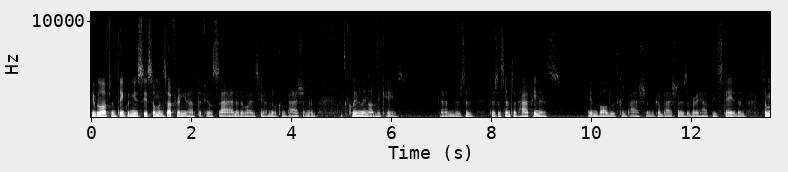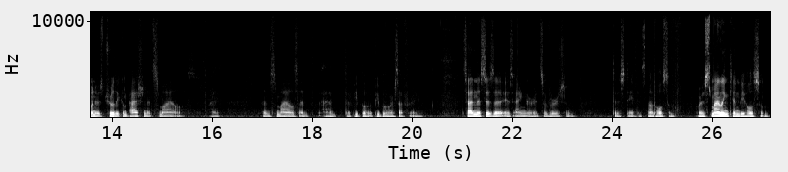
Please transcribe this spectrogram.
People often think when you see someone suffering, you have to feel sad, otherwise you have no compassion. And that's clearly not the case. Um, there's, a, there's a sense of happiness involved with compassion. Compassion is a very happy state, and someone who's truly compassionate smiles, right? And smiles at, at the people, people who are suffering. Sadness is, a, is anger, it's aversion to the state. It's not wholesome. Whereas smiling can be wholesome,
